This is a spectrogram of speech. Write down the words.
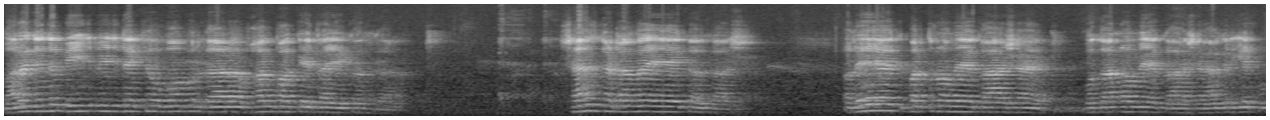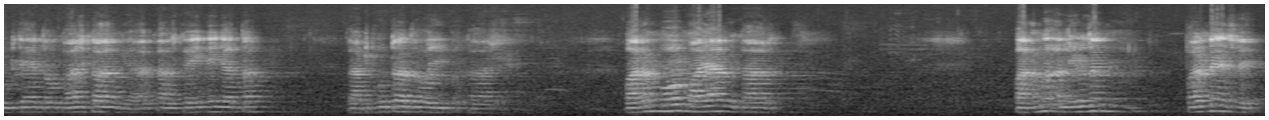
महाराज कहते बीज बीज देखो, वो प्रकार फल पाके था, एक अंकार सहज घटा में एक आकाश। अनेक बर्तनों में आकाश है, मकानों में आकाश है। अगर ये टूट जाए तो आकाश कहा गया? आकाश कहीं नहीं जाता। काट फूटा तो वही प्रकाश। परम मोह माया विकार। परम अल्यूजन पढ़ने से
